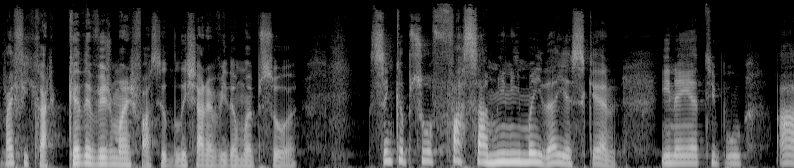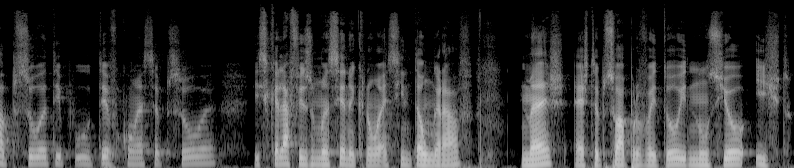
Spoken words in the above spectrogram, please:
vai ficar cada vez mais fácil de lixar a vida a uma pessoa sem que a pessoa faça a mínima ideia sequer. E nem é tipo, ah, a pessoa tipo, teve com essa pessoa e se calhar fez uma cena que não é assim tão grave, mas esta pessoa aproveitou e denunciou isto.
